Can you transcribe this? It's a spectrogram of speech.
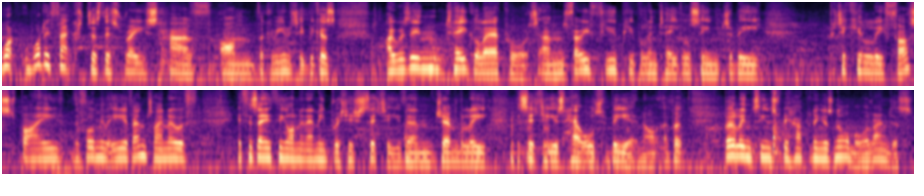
what what effect does this race have on the community? Because I was in Tegel Airport, and very few people in Tegel seem to be particularly fussed by the Formula E event. I know if if there's anything on in any British city, then generally the city is hell to be in. uh, But Berlin seems to be happening as normal around us.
